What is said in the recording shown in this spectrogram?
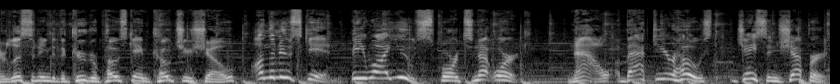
You're listening to the Cougar Postgame Coaches Show on the Nu Skin, BYU Sports Network. Now, back to your host, Jason Shepard.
